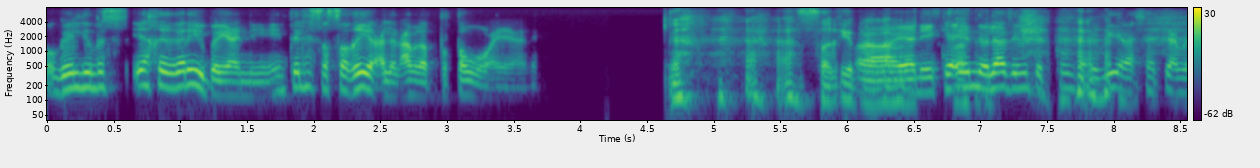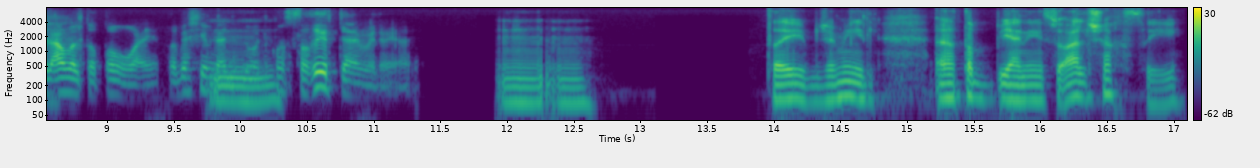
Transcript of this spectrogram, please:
وقال لي بس يا أخي غريبة يعني أنت لسه صغير على العمل التطوعي يعني. صغير آه يعني كأنه لازم انت تكون كبير عشان تعمل عمل تطوعي. طيب إيش يمنع إنك تكون صغير تعمله يعني؟ طيب جميل. آه طب يعني سؤال شخصي.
